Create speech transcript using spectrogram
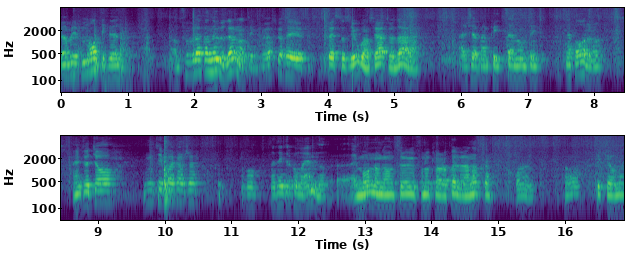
Vad blir det för mat ikväll? Du får väl äta nudlar eller någonting för jag ska till fest hos Johan så jag äter väl där då. Jag köper en pizza eller någonting. När far du då? Ja, Inte vet jag, någon timmar kanske. Jaha, när tänkte du komma hem då? Äh, Imorgon någon gång så du får nog klara själv hela natten. Skönt. Ja, tycker jag med.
